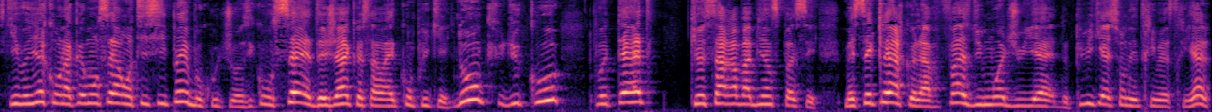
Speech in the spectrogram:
Ce qui veut dire qu'on a commencé à anticiper beaucoup de choses et qu'on sait déjà que ça va être compliqué. Donc, du coup, peut-être que ça va bien se passer. Mais c'est clair que la phase du mois de juillet de publication des trimestriels,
